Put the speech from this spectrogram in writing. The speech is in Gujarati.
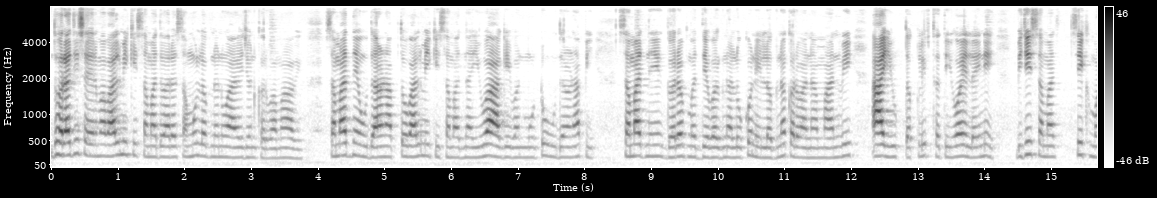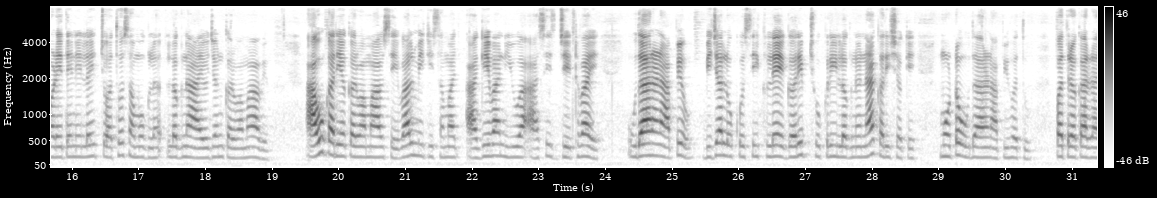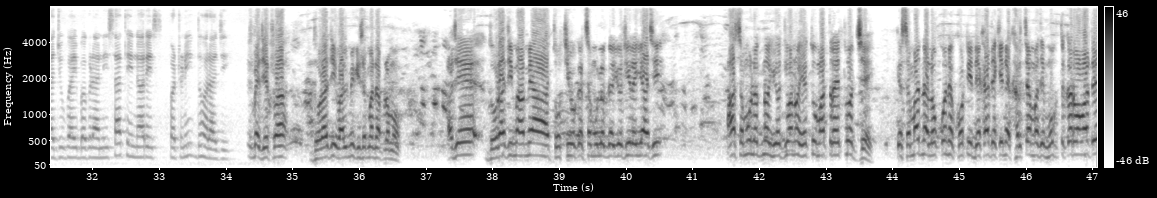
ધોરાજી શહેરમાં વાલ્મીકી સમાજ દ્વારા સમૂહ લગ્નનું આયોજન કરવામાં આવ્યું. સમાજને ઉદાહરણ આપતો વાલ્મીકી સમાજના યુવા આગેવાન મોટું ઉદાહરણ આપી સમાજને ગરબ મધ્ય વર્ગના લોકોને લગ્ન કરવાના માનવી આ યુગ તકલીફ થતી હોય લઈને બીજી સમાજ શીખ મળે તેને લઈ ચોથો સમૂહ લગ્ન આયોજન કરવામાં આવ્યું. આવું કાર્ય કરવામાં આવશે. વાલ્મીકી સમાજ આગેવાન યુવા આશીષ જેઠવાએ ઉદાહરણ આપ્યો. બીજા લોકો શીખ લે, ગરીબ છોકરી લગ્ન ના કરી શકે. મોટો ઉદાહરણ આપ્યું હતું. પત્રકાર રાજુભાઈ બગડાની સાથે નરેશ પટણી ધોરાજી. જેઠવા, ધોરાજી વાલ્મીકી સમાજના પ્રમુખ. આજે ધોરાજીમાં અમે આ ચોથી વખત સમૂહ લગ્ન યોજી રહ્યા છીએ. આ સમૂહ લગ્ન યોજવાનો હેતુ માત્ર એટલો જ છે કે સમાજના લોકોને ખોટી દેખાદેખીને ખર્ચામાંથી મુક્ત કરવા માટે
